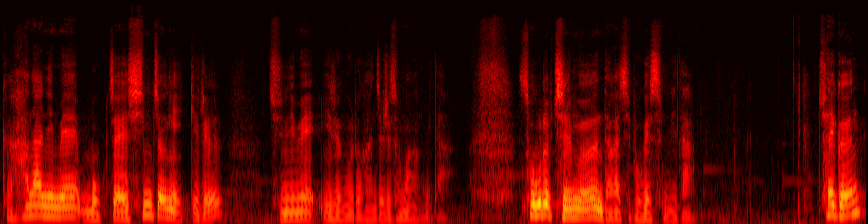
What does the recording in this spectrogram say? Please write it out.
그 하나님의 목자의 심정이 있기를 주님의 이름으로 간절히 소망합니다. 소그룹 질문 다 같이 보겠습니다. 최근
